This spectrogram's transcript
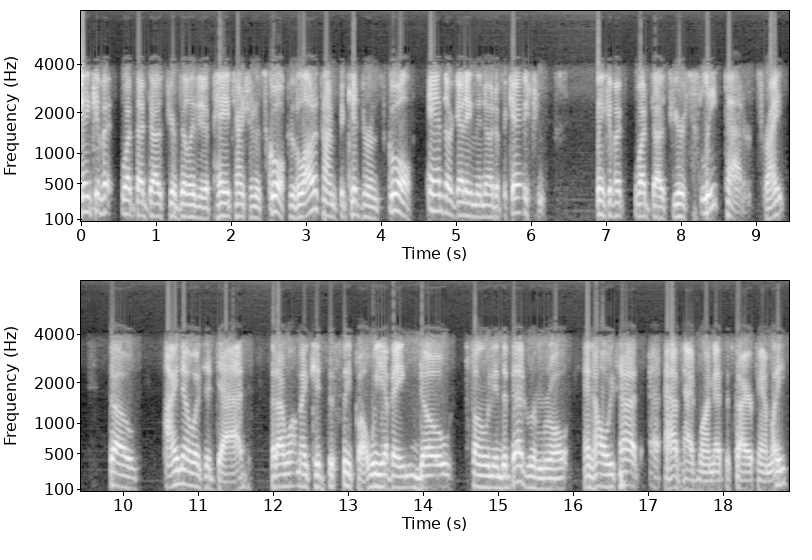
Think of it what that does to your ability to pay attention in school because a lot of times the kids are in school and they're getting the notifications. Think of it what does to your sleep patterns, right? So I know as a dad that I want my kids to sleep well. We have a no phone in the bedroom rule and always had have had one at the Steyer family.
